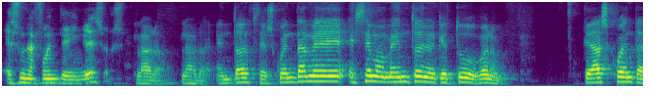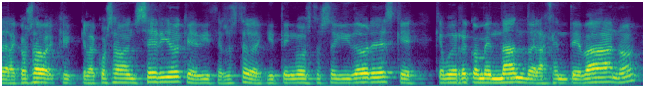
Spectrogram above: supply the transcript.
es una fuente de ingresos. Claro, claro. Entonces, cuéntame ese momento en el que tú, bueno, te das cuenta de la cosa, que, que la cosa va en serio, que dices, ostras, aquí tengo estos seguidores que, que voy recomendando, la gente va, ¿no?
